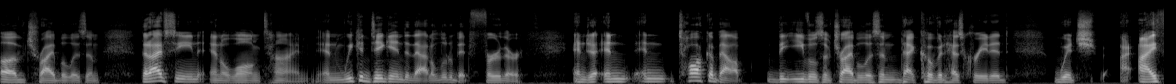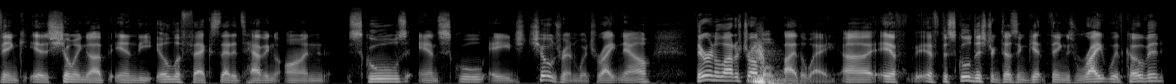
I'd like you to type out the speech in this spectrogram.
of tribalism that I've seen in a long time. And we could dig into that a little bit further and, and, and talk about the evils of tribalism that COVID has created, which I think is showing up in the ill effects that it's having on schools and school age children, which right now they're in a lot of trouble, by the way. Uh, if, if the school district doesn't get things right with COVID,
